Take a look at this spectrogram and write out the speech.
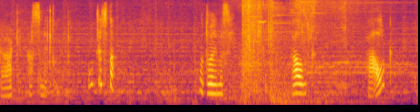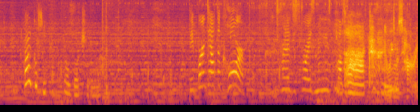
Tak, a jsme tu. O, cesta. Otvoríme si. Hulk. Hulk? Aj, tu si. No, počujeme. They burnt out the core. They're trying to destroy as many as possible. Tak. Then we must hurry.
